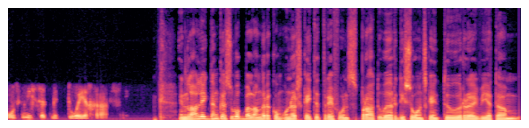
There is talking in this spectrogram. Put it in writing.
ons nie sit met dooie gras nie. En Lali, ek dink is ook belangrik om onderskeid te tref. Ons praat oor die Sonskyn Tour. Jy weet, um,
